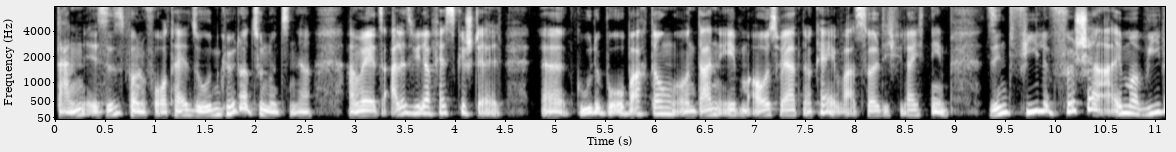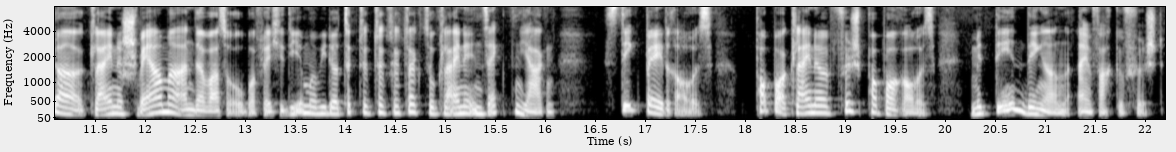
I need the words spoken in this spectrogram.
dann ist es von Vorteil, so einen Köder zu nutzen, ja. Haben wir jetzt alles wieder festgestellt. Äh, gute Beobachtung und dann eben auch auswerten, okay, was sollte ich vielleicht nehmen? Sind viele Fische immer wieder kleine Schwärme an der Wasseroberfläche, die immer wieder zack, zack, zack, zack, zack, so kleine Insekten jagen? Stickbait raus Popper, kleine Fischpopper raus. Mit den Dingern einfach gefischt.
